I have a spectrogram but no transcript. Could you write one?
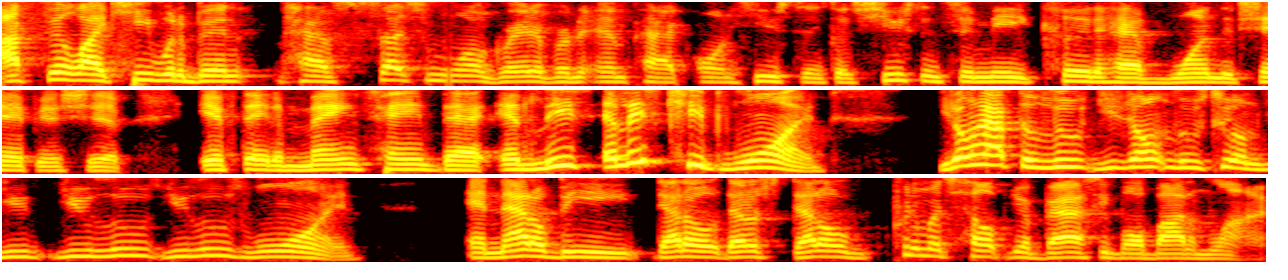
I feel like he would have been have such more greater of an impact on Houston because Houston to me could have won the championship if they'd have maintained that at least at least keep one. You don't have to lose. You don't lose two of them. You you lose you lose one, and that'll be that'll that'll that'll pretty much help your basketball bottom line.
